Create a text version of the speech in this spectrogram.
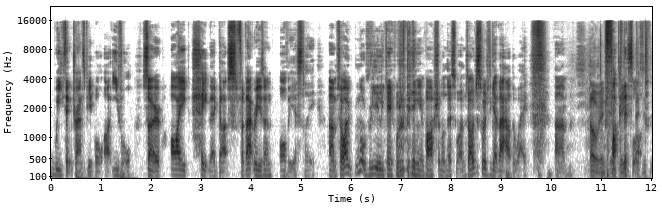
we think trans people are evil. So I hate their guts for that reason, obviously. Um, so I'm not really capable of being impartial on this one. So I just wanted to get that out of the way. Um, oh, in- fuck indeed. this lot. is-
